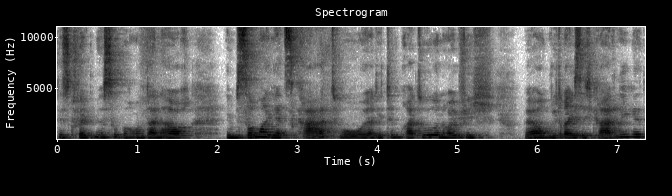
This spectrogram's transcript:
das gefällt mir super. Und dann auch im Sommer jetzt gerade, wo ja die Temperaturen häufig ja, um die 30 Grad liegen,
